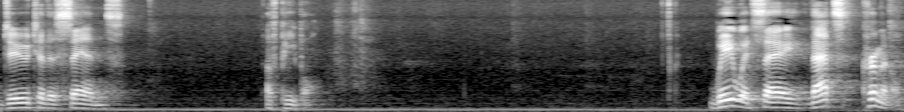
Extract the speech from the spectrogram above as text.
due to the sins of people. We would say that's criminal.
